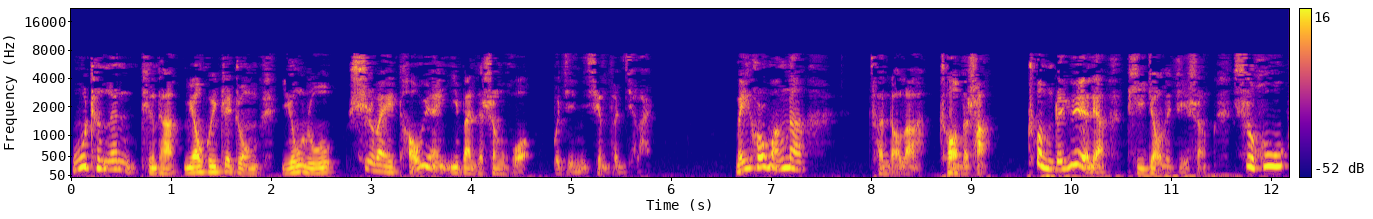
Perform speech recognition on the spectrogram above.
吴承恩听他描绘这种犹如世外桃源一般的生活，不禁兴奋起来。美猴王呢，窜到了窗子上，冲着月亮啼叫了几声，似乎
